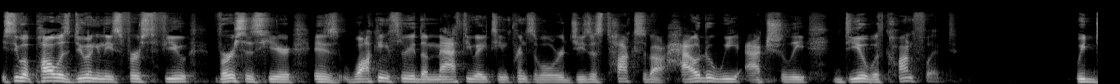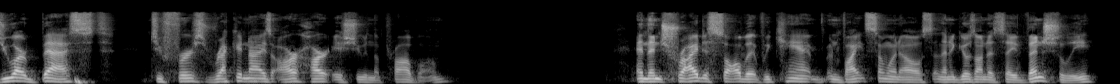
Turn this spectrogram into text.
You see, what Paul was doing in these first few verses here is walking through the Matthew 18 principle where Jesus talks about how do we actually deal with conflict. We do our best to first recognize our heart issue and the problem and then try to solve it. If we can't, invite someone else. And then it goes on to say, eventually,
